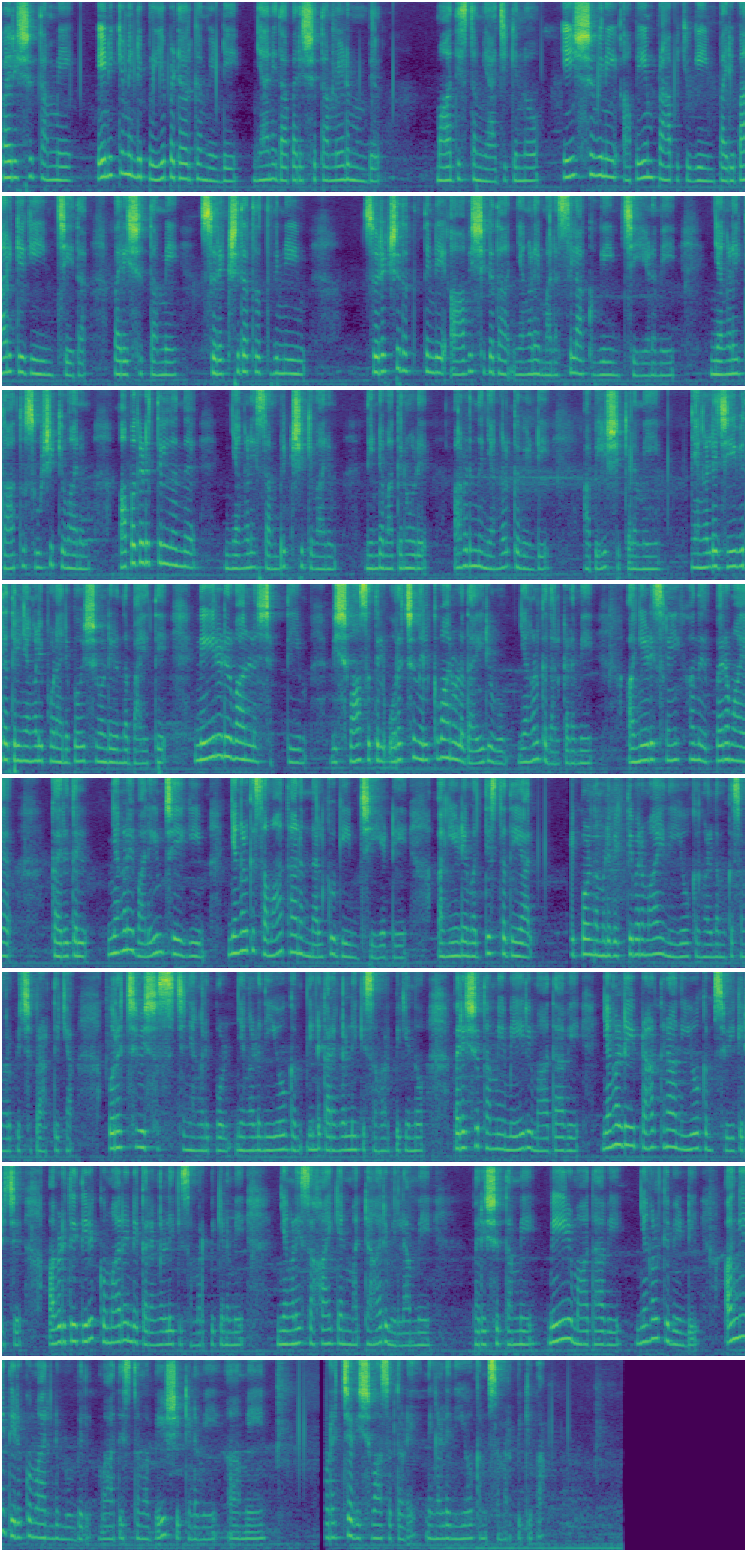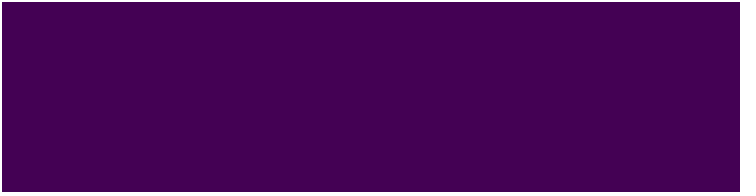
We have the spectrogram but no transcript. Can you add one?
പരിശുദ്ധ അമ്മേ എനിക്കും എന്റെ പ്രിയപ്പെട്ടവർക്കും വേണ്ടി ഞാനിതാ പരിശുദ്ധ അമ്മയുടെ മുമ്പിൽ മാധ്യസ്ഥം യാചിക്കുന്നു. യേശുവിനെ അഭയം പ്രാപിക്കുകയും പരിപാലിക്കുകയും ചെയ്ത പരിശുദ്ധ അമ്മേ സുരക്ഷിതത്വത്തിന്റെയും സുരക്ഷിതത്വത്തിന്റെ ആവശ്യകത ഞങ്ങളെ മനസ്സിലാക്കുകയും ചെയ്യണമേ. ഞങ്ങളെ കാത്തു സൂക്ഷിക്കുവാനും അപകടത്തിൽ നിന്ന് ഞങ്ങളെ സംരക്ഷിക്കുവാനും നിന്റെ മകനോട് അവിടുന്ന് ഞങ്ങൾക്ക് വേണ്ടി അപേക്ഷിക്കണമേ. ഞങ്ങളുടെ ജീവിതത്തിൽ ഞങ്ങളിപ്പോൾ അനുഭവിച്ചുകൊണ്ടിരുന്ന ഭയത്തെ നേരിടുവാനുള്ള ശക്തിയും വിശ്വാസത്തിൽ ഉറച്ചു നിൽക്കുവാനുള്ള ധൈര്യവും ഞങ്ങൾക്ക് നൽകണമേ. അങ്ങയുടെ സ്നേഹ നിർഭരമായ കരുതൽ ഞങ്ങളെ വലയം ചെയ്യുകയും ഞങ്ങൾക്ക് സമാധാനം നൽകുകയും ചെയ്യട്ടെ. അങ്ങയുടെ മധ്യസ്ഥതയാൽ ഇപ്പോൾ നമ്മുടെ വ്യക്തിപരമായ നിയോഗങ്ങൾ നമുക്ക് സമർപ്പിച്ച് പ്രാർത്ഥിക്കാം. ഉറച്ചു വിശ്വസിച്ച് ഞങ്ങളിപ്പോൾ ഞങ്ങളുടെ നിയോഗം നിന്റെ കരങ്ങളിലേക്ക് സമർപ്പിക്കുന്നു. പരിശുദ്ധമ്മേ മേരി മാതാവേ ഞങ്ങളുടെ ഈ പ്രാർത്ഥനാ നിയോഗം സ്വീകരിച്ച് അവിടുത്തെ തിരുക്കുമാരന്റെ കരങ്ങളിലേക്ക് സമർപ്പിക്കണമേ. ഞങ്ങളെ സഹായിക്കാൻ മറ്റാരുമില്ല അമ്മേ. പരിശുദ്ധമ്മേ മേരി മാതാവേ ഞങ്ങൾക്ക് വേണ്ടി അങ്ങേ തിരുക്കുമാരന്റെ മുമ്പിൽ മാധ്യസ്ഥം അപേക്ഷിക്കണമേ. ആമേൻ. ഉറച്ച വിശ്വാസത്തോടെ നിങ്ങളുടെ നിയോഗം സമർപ്പിക്കുക.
